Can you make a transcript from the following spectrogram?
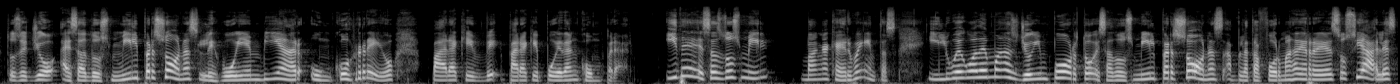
Entonces yo a esas 2.000 personas les voy a enviar un correo para que, para que puedan comprar. Y de esas 2.000, van a caer ventas. Y luego además yo importo esas 2.000 personas a plataformas de redes sociales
